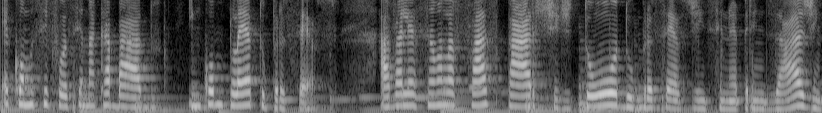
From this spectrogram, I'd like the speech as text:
é como se fosse inacabado, incompleto o processo. A avaliação ela faz parte de todo o processo de ensino e aprendizagem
